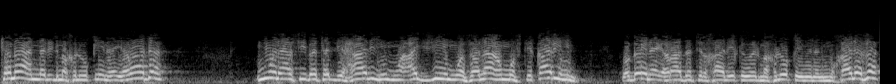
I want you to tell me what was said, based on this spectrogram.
كما أن للمخلوقين إرادة مناسبة لحالهم وعجزهم وفناهم وافتقارهم. وبين إرادة الخالق والمخلوق من المخالفة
